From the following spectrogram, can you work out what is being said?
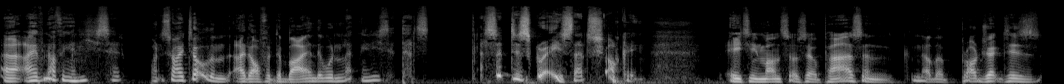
Uh, I have nothing, and he said? So I told them I'd offered to buy, and they wouldn't let me. And he said, "That's that's a disgrace. That's shocking." 18 months or so pass and another project is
